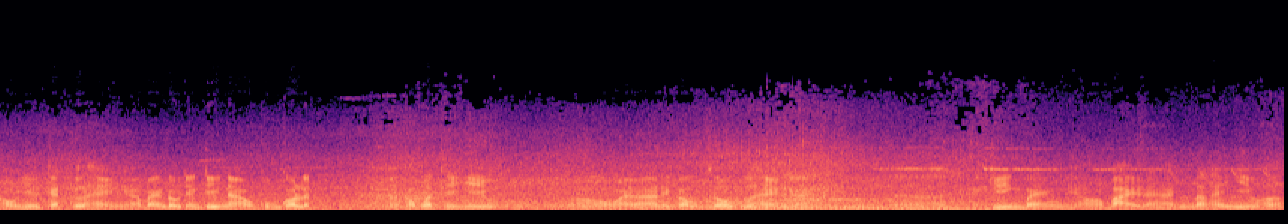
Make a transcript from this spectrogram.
hầu như các cửa hàng à, bán đồ trang trí nào cũng có lịch à, không ít thì nhiều. Ờ, ngoài ra thì có một số cửa hàng chuyên bán thì họ bày ra chúng ta thấy nhiều hơn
